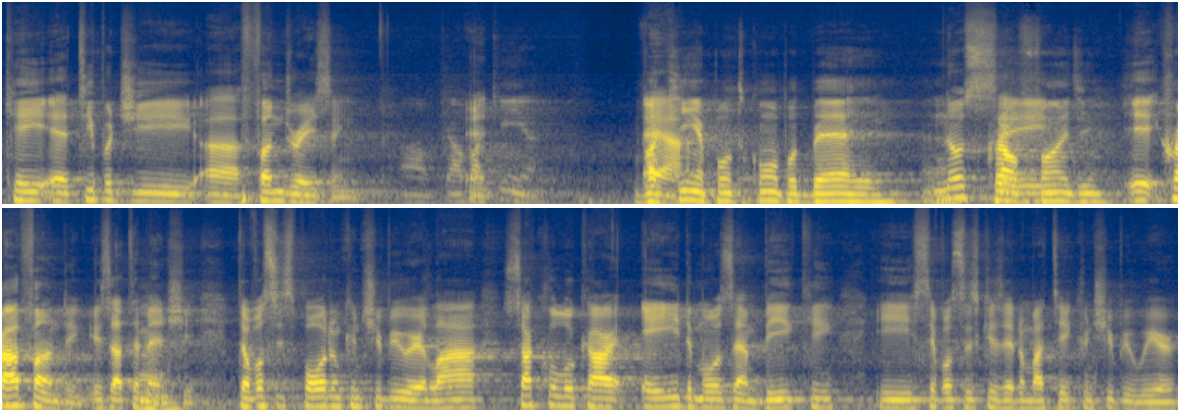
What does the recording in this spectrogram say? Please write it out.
que é tipo de uh, fundraising. Ah, que é uma vaquinha. Vaquinha.com.br, é, não sei. crowdfunding. É, crowdfunding, exatamente. É. Então vocês podem contribuir lá, só colocar Aid Moçambique e se vocês quiserem bater contribuir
